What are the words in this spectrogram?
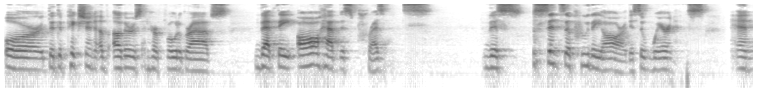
or the depiction of others in her photographs, that they all have this presence, this sense of who they are, this awareness and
